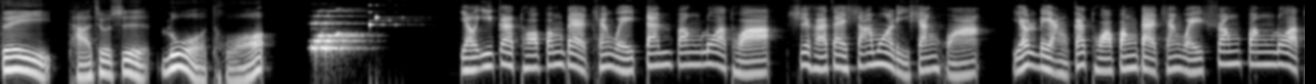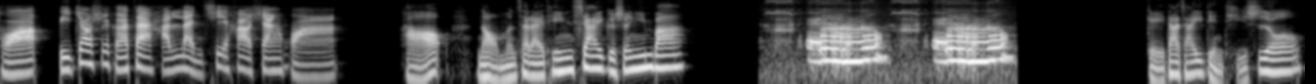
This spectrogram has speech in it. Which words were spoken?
对，它就是骆驼。有一个驼峰的称为单峰骆驼，适合在沙漠里生活；有两个驼峰的称为双峰骆驼，比较适合在寒冷气候生活。好，那我们再来听下一个声音吧。给大家一点提示哦，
